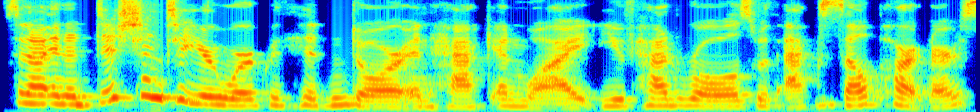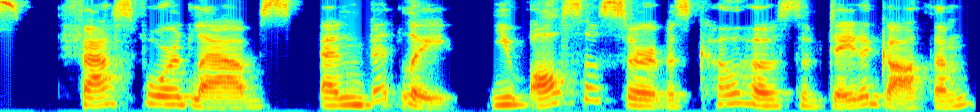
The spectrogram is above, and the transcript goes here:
So now, in addition to your work with Hidden Door and Hack NY, you've had roles with Accel Partners, Fast Forward Labs, and Bitly. You also serve as co-host of Data Gotham,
